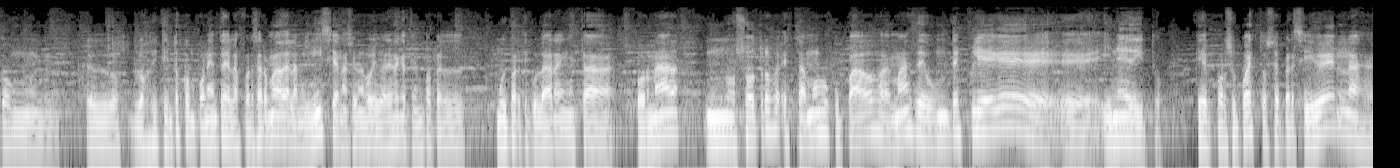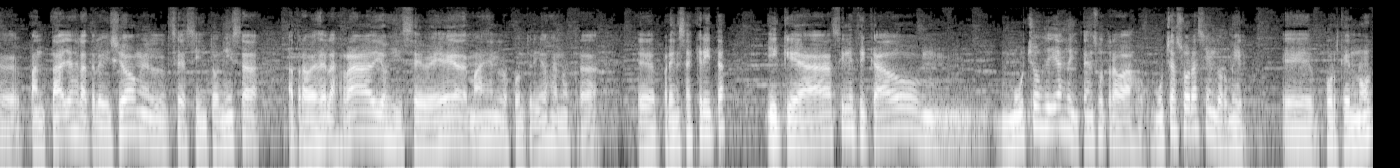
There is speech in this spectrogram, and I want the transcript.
con los, distintos componentes de la Fuerza Armada, de la Milicia Nacional Bolivariana, que tiene un papel muy particular en esta jornada. Nosotros estamos ocupados además de un despliegue eh, inédito que por supuesto se percibe en las eh, pantallas de la televisión, se sintoniza a través de las radios y se ve además en los contenidos de nuestra eh, prensa escrita y que ha significado mm, muchos días de intenso trabajo, muchas horas sin dormir. Eh, porque no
